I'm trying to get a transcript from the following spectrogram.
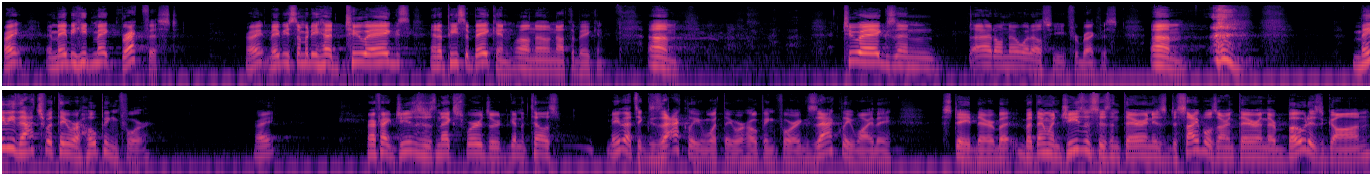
right? And maybe he'd make breakfast, right? Maybe somebody had two eggs and a piece of bacon. Well, no, not the bacon. Um, two eggs and I don't know what else you eat for breakfast. Um, maybe that's what they were hoping for, right? Matter of fact, Jesus' next words are going to tell us maybe that's exactly what they were hoping for, exactly why they stayed there. But, but then when Jesus isn't there and his disciples aren't there and their boat is gone,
